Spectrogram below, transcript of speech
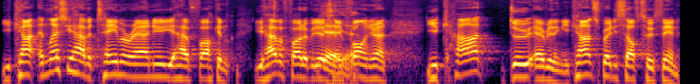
You can't unless you have a team around you. You have fucking you have a photo video Yeah, team yeah. following you around. You can't do everything. You can't spread yourself too thin.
